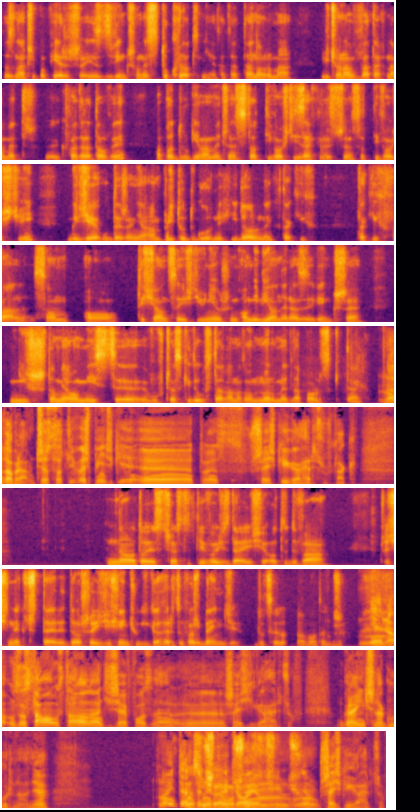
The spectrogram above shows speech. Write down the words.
To znaczy, po pierwsze, jest zwiększone stukrotnie ta, ta, ta norma liczona w watach na metr y, kwadratowy, a po drugie mamy częstotliwości, zakres częstotliwości, gdzie uderzenia amplitud górnych i dolnych takich, takich fal są o tysiące, jeśli nie już o miliony razy większe niż to miało miejsce wówczas, kiedy ustalano tą normę dla Polski, tak? No dobra, częstotliwość 5G e, to jest 6 GHz, tak? No to jest częstotliwość, zdaje się, od 2,4 do 60 GHz aż będzie docelowo, także. Nie no, została ustalona dzisiaj w Polsce e, 6 GHz. Graniczna górna, nie? No i ten, Ja ten słyszałem o działają 60. nie wiem, 6 GHz.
